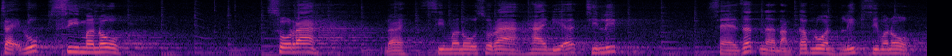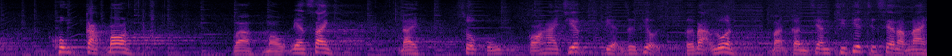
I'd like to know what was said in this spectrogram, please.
Chạy rúp Shimano Sora. Đây, Shimano Sora, hai đĩa 9 lít. Xe rất là đẳng cấp luôn, lít Shimano. Khung carbon. Và màu đen xanh. Đây, shop cũng có hai chiếc tiện giới thiệu tới bạn luôn bạn cần xem chi tiết chiếc xe đạp này.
